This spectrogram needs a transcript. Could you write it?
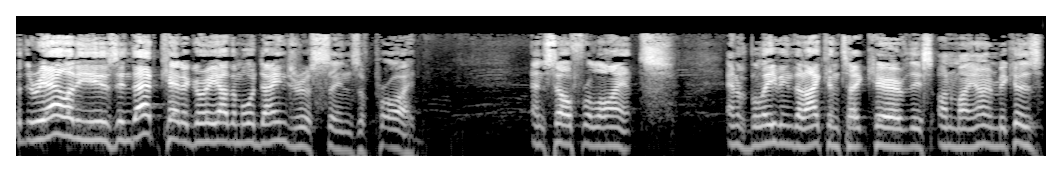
But the reality is, in that category are the more dangerous sins of pride and self reliance and of believing that I can take care of this on my own because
